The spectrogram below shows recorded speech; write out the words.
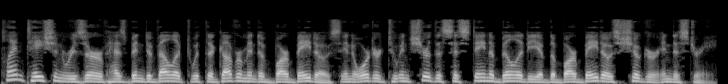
Plantation Reserve has been developed with the Government of Barbados in order to ensure the sustainability of the Barbados sugar industry.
